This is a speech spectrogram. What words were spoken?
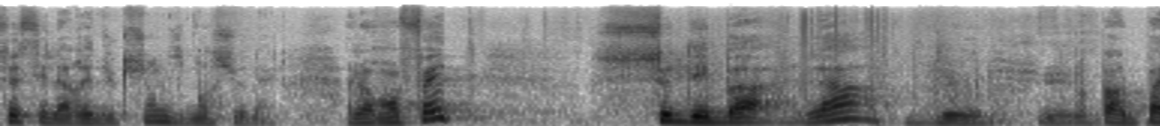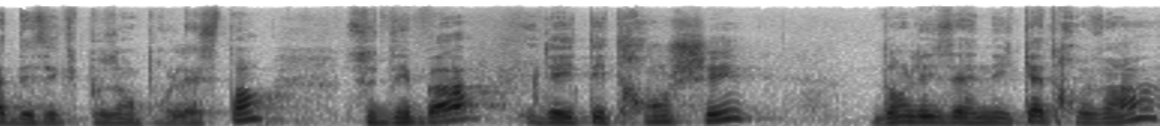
Ça, c'est la réduction dimensionnelle. Alors en fait, ce débat-là, je ne parle pas des exposants pour l'instant, ce débat, il a été tranché dans les années 80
